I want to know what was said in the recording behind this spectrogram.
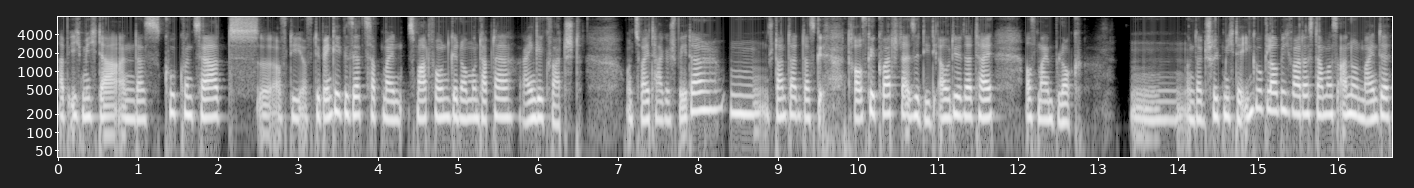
habe ich mich da an das Kurkonzert äh, auf die auf die Bänke gesetzt, habe mein Smartphone genommen und habe da reingequatscht. Und zwei Tage später mh, hm, stand dann das draufgequatscht, also die, die Audiodatei auf meinem Blog. Hm, und dann schrieb mich der Ingo, glaube ich, war das damals an und meinte,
